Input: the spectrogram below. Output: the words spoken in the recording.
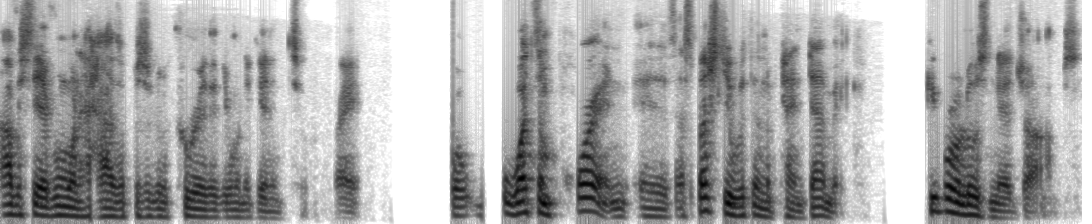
obviously everyone has a particular career that they want to get into, right? But what's important is especially within the pandemic, people are losing their jobs.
